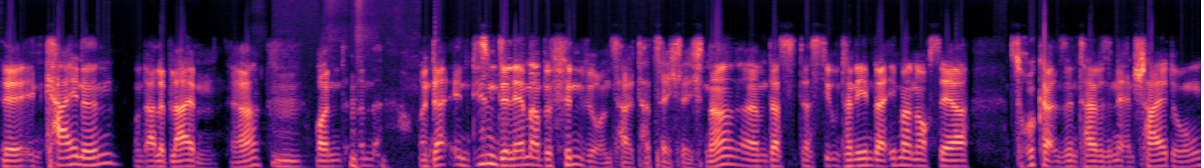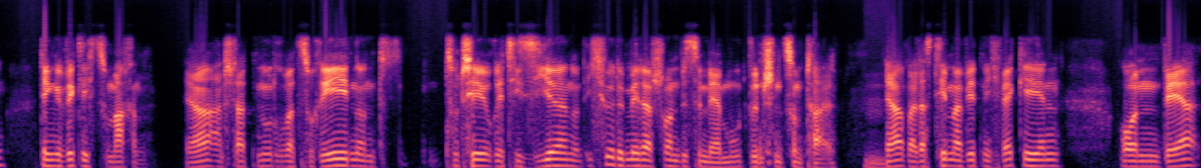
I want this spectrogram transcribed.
äh, in keinen und alle bleiben. Ja, mhm. und, und, und da, in diesem Dilemma befinden wir uns halt tatsächlich, ne? Ähm, dass, dass die Unternehmen da immer noch sehr zurückhaltend sind, teilweise in der Entscheidung, Dinge wirklich zu machen ja, anstatt nur darüber zu reden und zu theoretisieren. Und ich würde mir da schon ein bisschen mehr Mut wünschen zum Teil. Hm. Ja, weil das Thema wird nicht weggehen. Und wer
